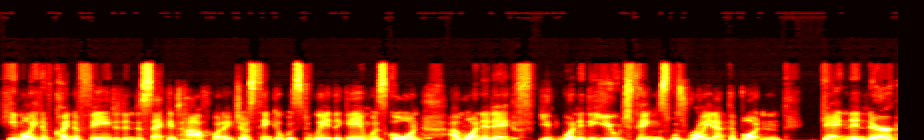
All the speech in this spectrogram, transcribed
he might have kind of faded in the second half, but I just think it was the way the game was going. And one of the one of the huge things was right at the button getting in there.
